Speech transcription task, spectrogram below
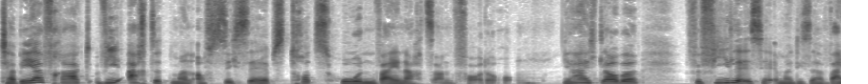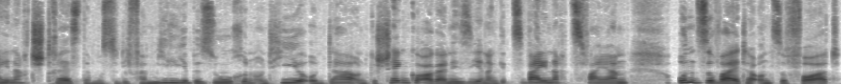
Tabea fragt, wie achtet man auf sich selbst trotz hohen Weihnachtsanforderungen? Ja, ich glaube, für viele ist ja immer dieser Weihnachtsstress, da musst du die Familie besuchen und hier und da und Geschenke organisieren, dann gibt es Weihnachtsfeiern und so weiter und so fort.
